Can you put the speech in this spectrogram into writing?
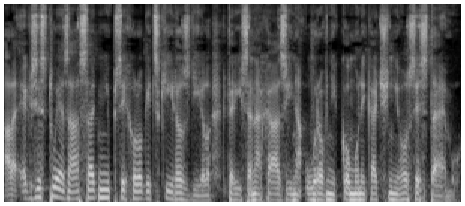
ale existuje zásadní psychologický rozdíl, který se nachází na úrovni komunikačního systému.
